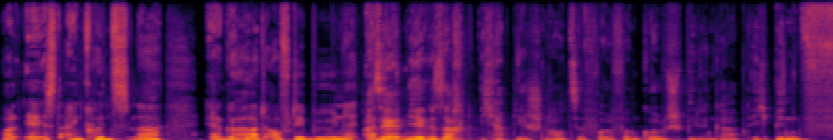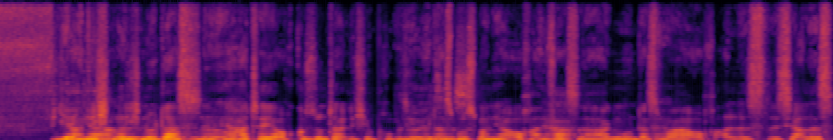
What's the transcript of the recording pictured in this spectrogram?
weil er ist ein Künstler, er gehört auf die Bühne. Also er hat mir gesagt, ich habe die Schnauze voll vom Golfspielen gehabt. Ich bin vier Ja, nicht, Jahre, nicht nur das, ne, er hatte ja auch gesundheitliche Probleme, So das muss man ja auch einfach Ja. sagen. Und das war auch alles, das ist ja alles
